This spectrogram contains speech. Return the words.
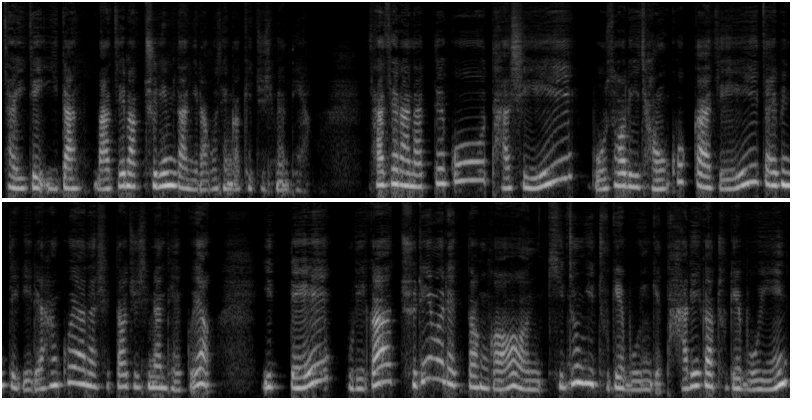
자, 이제 2단, 마지막 줄임단이라고 생각해 주시면 돼요. 사슬 하나 뜨고 다시 모서리 전코까지 짧은뜨기를 한 코에 하나씩 떠주시면 되고요. 이때 우리가 줄임을 했던 건 기둥이 두 개 모인 게 다리가 두 개 모인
